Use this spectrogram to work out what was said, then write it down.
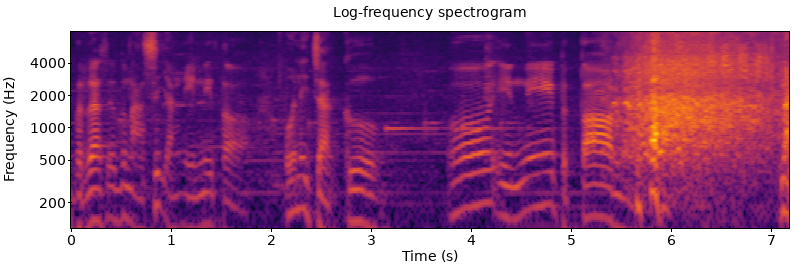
beras itu nasi, yang ini toh. Oh ini jagung. Oh ini beton. Nah,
